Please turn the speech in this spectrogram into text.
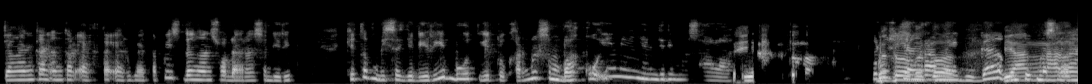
Jangankan antar RT RW, tapi dengan saudara sendiri kita bisa jadi ribut gitu karena sembako ini yang jadi masalah. Iya, betul. Terus betul, yang betul. ramai juga yang untuk masalah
